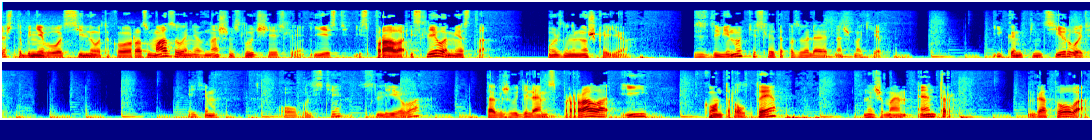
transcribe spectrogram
Чтобы не было сильного такого размазывания, в нашем случае, если есть и справа, и слева место, можно немножко ее сдвинуть, если это позволяет наш макет. И компенсировать этим области слева. Также выделяем справа и Ctrl-T. Нажимаем Enter. Готово.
